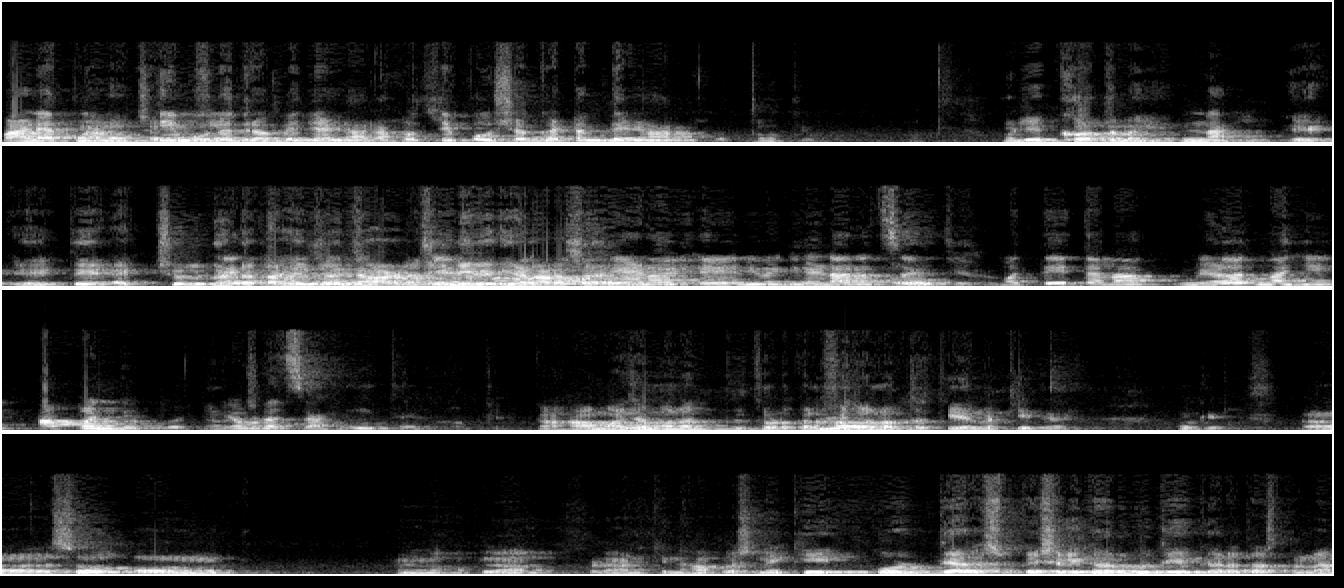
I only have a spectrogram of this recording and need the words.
पाण्यात ती. मूलद्रव्य देणार आहोत ते पोषक घटक देणार आहोत. ओके. म्हणजे खत नाही नाही. हे हे ते ऍक्च्युअल घटक आहे जे झाड एनिवे हो, घेणारच हो, आहे. येणार- anyway घेणारच. आहे. मग ते त्याला मिळत नाही आपण देतोय. एवढंच आहे इथे. हा माझ्या मनात थोडं कन्फ्युजन हो. होतं की हे नक्की काय? ओके. सो आपल्याकडे आणखीन हा प्रश्न आहे की कोणत्या स्पेशली घरगुती करत असताना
